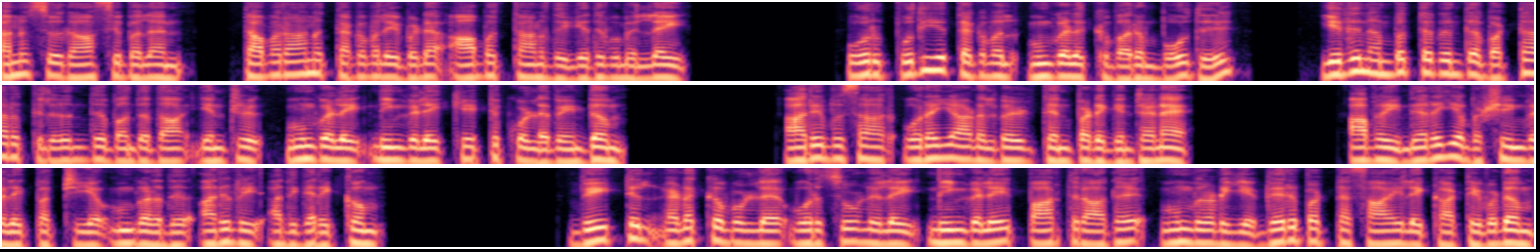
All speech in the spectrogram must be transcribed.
தனுசு ராசிபலன் தவறான தகவலை விட ஆபத்தானது எதுவுமில்லை. ஒரு புதிய தகவல் உங்களுக்கு வரும்போது இது நம்பத்தகுந்த வட்டாரத்திலிருந்து வந்ததா என்று உங்களை நீங்களே கேட்டுக்கொள்ள வேண்டும். அறிவுசார் உரையாடல்கள் தென்படுகின்றன. அவை நிறைய விஷயங்களைப் பற்றிய உங்களது அறிவை அதிகரிக்கும். வீட்டில் நடக்கவுள்ள ஒரு சூழ்நிலை நீங்களே பார்த்திராத உங்களுடைய வேறுபட்ட சாயலை காட்டிவிடும்.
